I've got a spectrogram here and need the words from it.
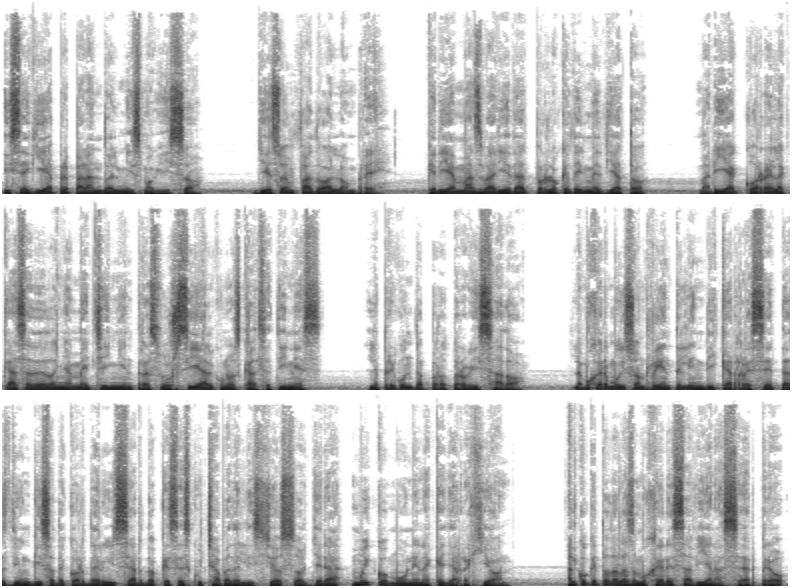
y seguía preparando el mismo guiso, y eso enfadó al hombre. Quería más variedad por lo que de inmediato María corre a la casa de doña Meche y mientras surcía algunos calcetines, le pregunta por otro guisado. La mujer muy sonriente le indica recetas de un guiso de cordero y cerdo que se escuchaba delicioso y era muy común en aquella región, algo que todas las mujeres sabían hacer, pero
